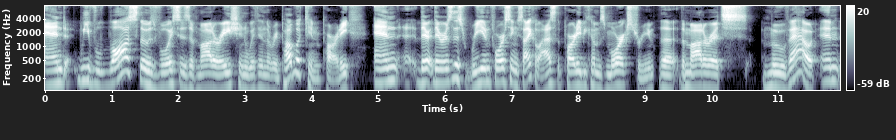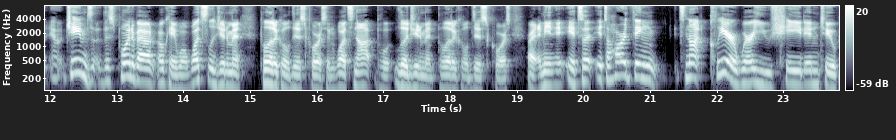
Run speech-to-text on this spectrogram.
and we've lost those voices of moderation within the Republican Party. And uh, there, there is this reinforcing cycle as the party becomes more extreme. The the moderates move out. And you know, James, this point about okay, well, what's legitimate political discourse and what's not po- legitimate political discourse? All right, I mean, it, it's a it's a hard thing it's not clear where you shade into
